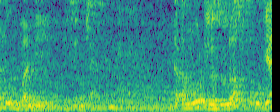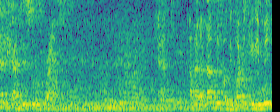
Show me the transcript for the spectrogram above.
pertumbuhan di isi omset ketemu dilus-lus kemudian dikasih surprise. Ya kadang-kadang tiba-tiba dikirimin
